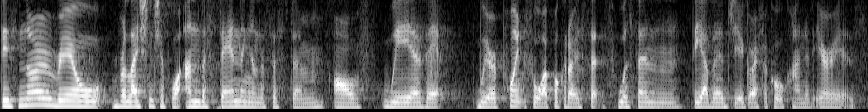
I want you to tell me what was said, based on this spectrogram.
there's no real relationship or understanding in the system of where that where a point for Waipukurau sits within the other geographical kind of areas.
